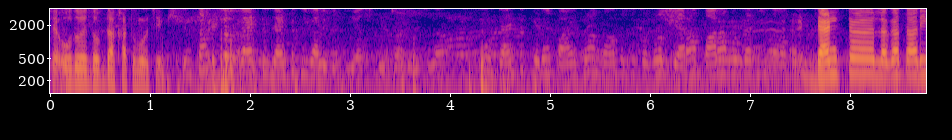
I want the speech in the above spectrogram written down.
ਤੇ ਉਦੋਂ ਇਹ ਦੁਬਦਾ ਖਤਮ ਹੋ ਜਾਏਗੀ। ਡੈਂਟ ਡੈਂਟ ਦੀ ਗੱਲ ਕੀਤੀ ਹੈ ਸਪੀਚਾਂ ਦੇ ਵਿੱਚ ਨਾ ਉਹ ਡੈਂਟ ਕਿਹੜੇ ਪਾਏ ਥੋੜਾ ਨਾਮ ਦੱਸੋ ਕਿਉਂਕਿ 11 12 ਬੰਦਾ ਦੀ ਨਾਮ ਹੈ? ਡੈਂਟ ਲਗਾਤਾਰ ਹੀ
